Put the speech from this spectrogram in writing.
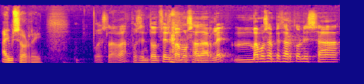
I'm sorry. Pues nada, pues entonces vamos a darle. Mm, Vamos a empezar con esa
